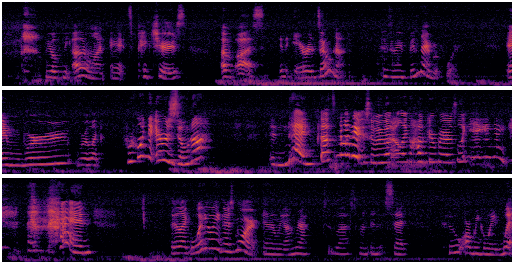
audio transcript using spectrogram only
we open the other one and it's pictures of us in Arizona. because we've been there before. And we're we're like, we're going to Arizona? And then that's not it. So we went to like hugged our parents, like, yay, yay, yay. And then they're like, wait, wait, there's more. And then we unwrapped the last one and it said, Who are we going with?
